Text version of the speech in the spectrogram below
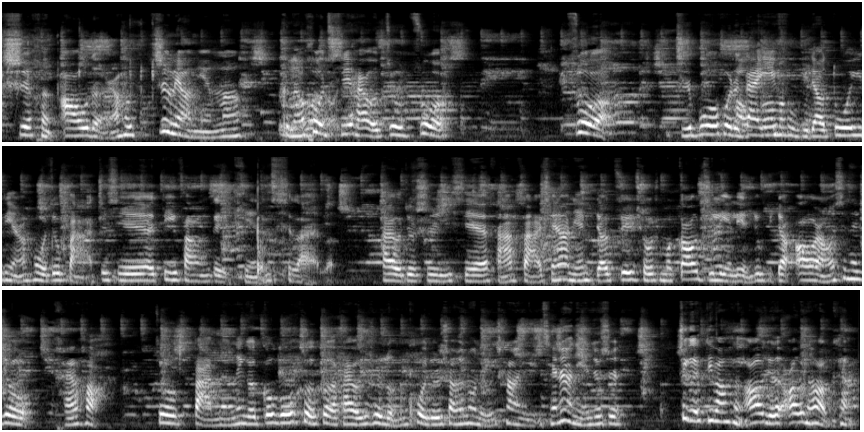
是很凹的，然后这两年呢，可能后期还有就做做直播或者带衣服比较多一点，然后我就把这些地方给填起来了。还有就是一些发法，前两年比较追求什么高级脸，脸就比较凹，然后现在就还好，就把的那个沟沟壑壑，还有就是轮廓，就是稍微弄流畅一点。前两年就是这个地方很凹，觉得凹的很好看。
